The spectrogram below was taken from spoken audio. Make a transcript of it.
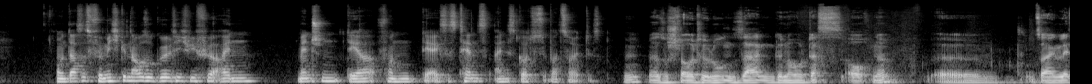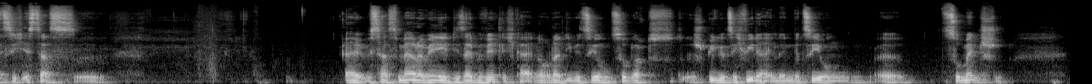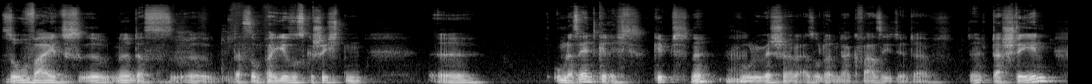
Und das ist für mich genauso gültig wie für einen Menschen, der von der Existenz eines Gottes überzeugt ist. Ne? Also schlaue Theologen sagen genau das auch, ne? Ähm, Und sagen, letztlich ist das, äh, ist das mehr oder weniger dieselbe Wirklichkeit, ne? Oder die Beziehung zu Gott spiegelt sich wieder in den Beziehungen äh, zu Menschen. So weit, äh, ne, dass, äh, dass so ein paar Jesus-Geschichten äh, um das Endgericht gibt, ne? Wo die Wäsche also dann da quasi da, da, da stehen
